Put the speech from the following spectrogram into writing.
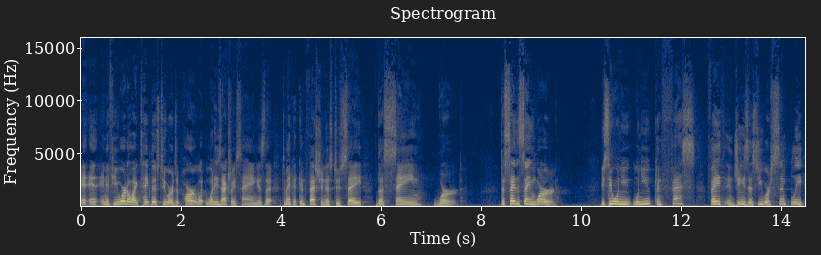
And, and, and, if you were to like take those two words apart, what, what he's actually saying is that to make a confession is to say the same word. To say the same word. You see, when you when you confess faith in Jesus, you are simply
